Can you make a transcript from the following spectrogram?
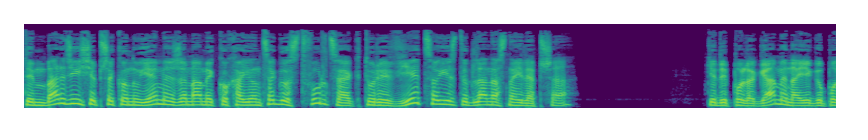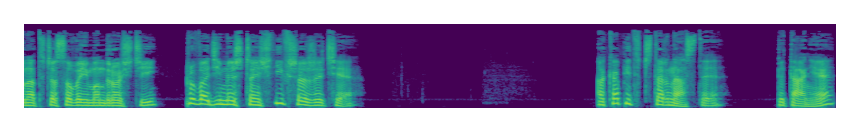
tym bardziej się przekonujemy, że mamy kochającego Stwórcę, który wie, co jest dla nas najlepsze. Kiedy polegamy na Jego ponadczasowej mądrości, prowadzimy szczęśliwsze życie. Akapit 14. Pytanie:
